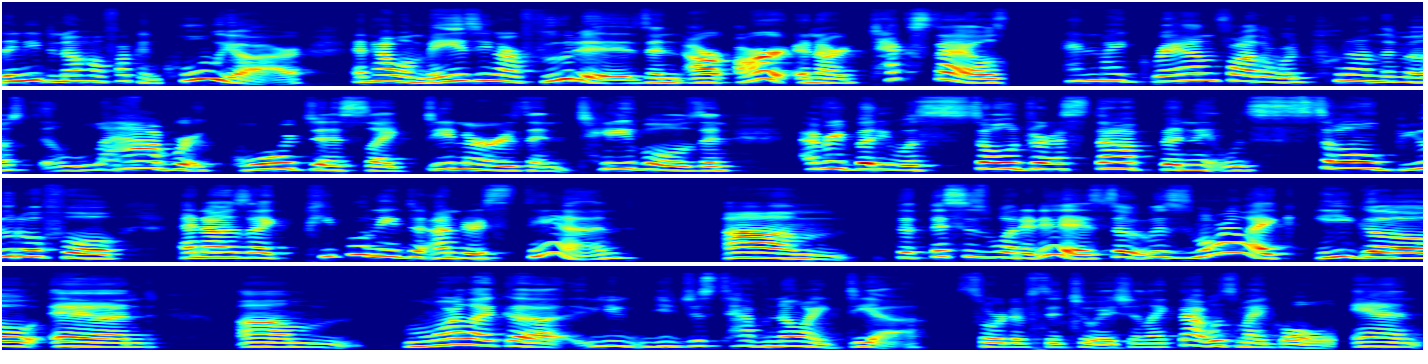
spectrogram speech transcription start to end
they need to know how fucking cool we are and how amazing our food is and our art and our textiles. And my grandfather would put on the most elaborate, gorgeous like dinners and tables, and everybody was so dressed up and it was so beautiful. And I was like, people need to understand um, that this is what it is. So it was more like ego and um more like a you you just have no idea sort of situation. Like that was my goal. And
